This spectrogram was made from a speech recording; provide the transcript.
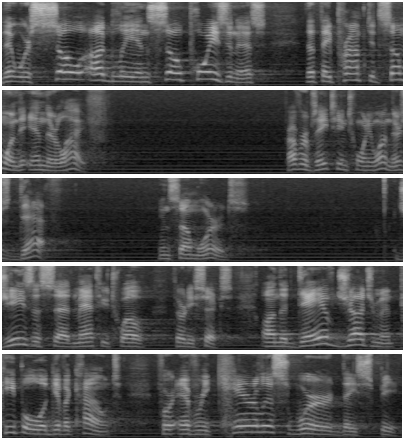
that were so ugly and so poisonous that they prompted someone to end their life. Proverbs 18:21 there's death in some words. Jesus said Matthew 12:36 on the day of judgment people will give account for every careless word they speak.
